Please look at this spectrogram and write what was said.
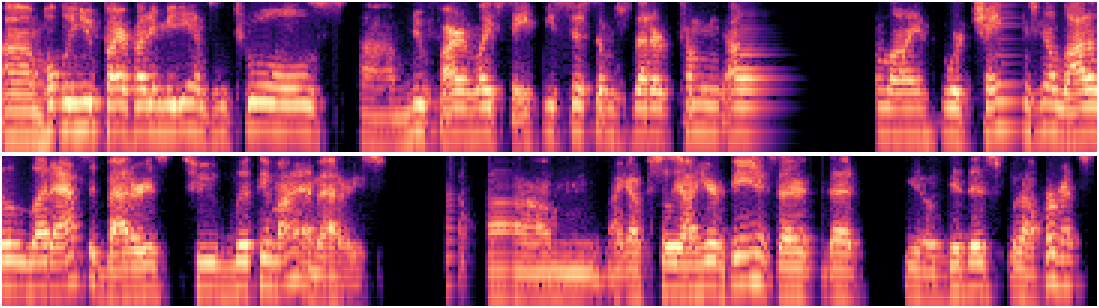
Um, hopefully, new firefighting mediums and tools, um, new fire and life safety systems that are coming online. We're changing a lot of the lead acid batteries to lithium ion batteries. I got a facility out here in Phoenix that, that you know did this without permits,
